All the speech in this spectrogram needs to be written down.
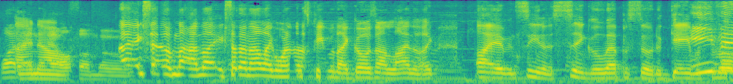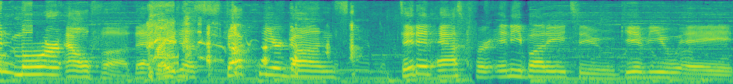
What an I know. alpha move. I- Except I'm, not, I'm like, except I'm not like one of those people that goes online. They're like, I haven't seen a single episode of Game of Thrones. Even Thrones. more alpha that you just stuck to your guns, didn't ask for anybody to give you a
